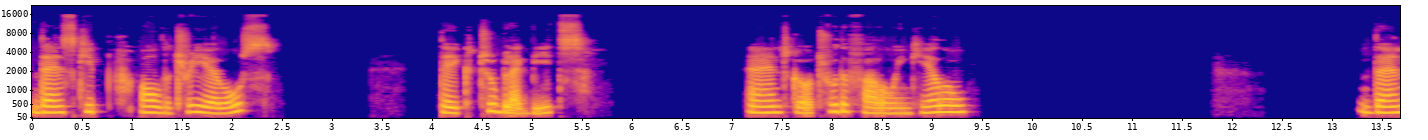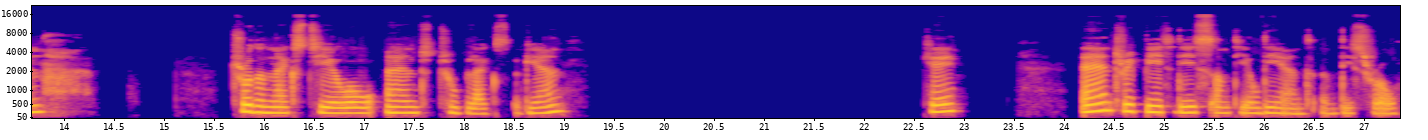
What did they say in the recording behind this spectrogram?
then skip all the three yellows, take two black beads and go through the following yellow, then through the next yellow and two blacks again. Okay, and repeat this until the end of this row.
